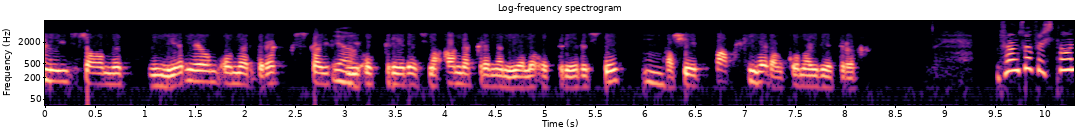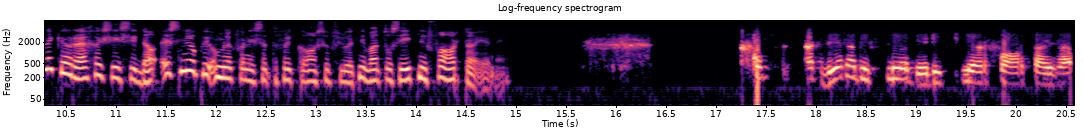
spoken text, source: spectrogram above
vloei saam met meer jy hom onderdruk skuif ja. die optredes na ander kriminele optredes toe mm. as jy pap gee dan kom hy weer terug Frans, verstaan ek jou reg as jy sê daar is nie op die oomblik van die Suid-Afrikaanse vloot nie want ons het nie vaartuie nie. Ek weet dat die vloot dedikeer vaartuie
